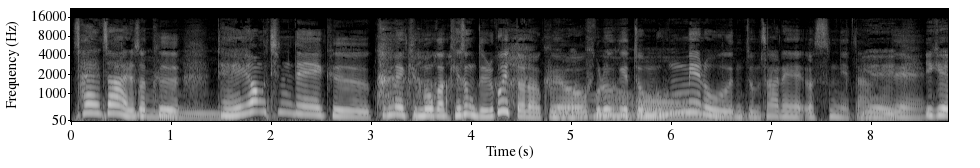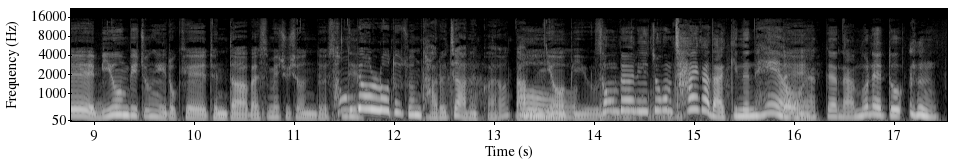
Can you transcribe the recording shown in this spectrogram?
살자. 그래서 그 음. 그 대형 침대의 그 구매 규모가 계속 늘고 있더라고요. 그러게 좀 흥미로운 좀 사례였습니다. 예. 네. 이게 미혼 비중이 이렇게 된다 말씀해 주셨는데 성별로도 네. 좀 다르지 않을까요? 남녀 어, 비율. 성별이 조금 차이가 나기는 해요. 네. 약간 아무래도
